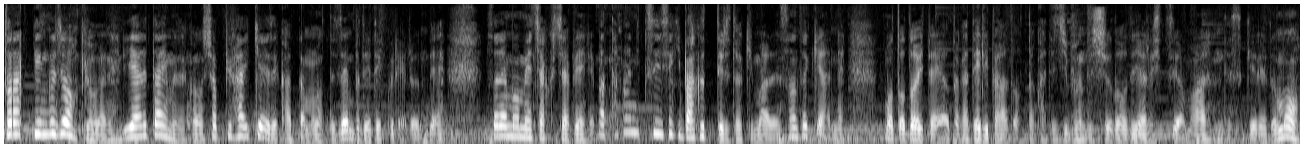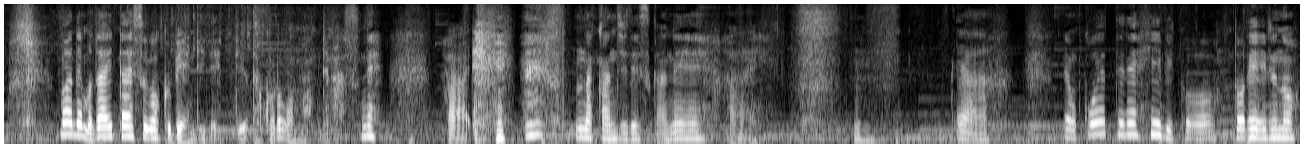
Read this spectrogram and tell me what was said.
トラッキング状況がねリアルタイムでこの Shopify 系で買ったものって全部出てくれるんでそれもめちゃくちゃ便利。まあたまに追跡バグってる時もあるんでその時はねもう届いたよとかデリバードとかで自分で手動でやる必要もあるんですけれどもまあでも大体すごく便利でっていうところを思ってますね。はい。こんな感じですかね。はい、うん、いやでもこうやってね日々こうトレイルの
